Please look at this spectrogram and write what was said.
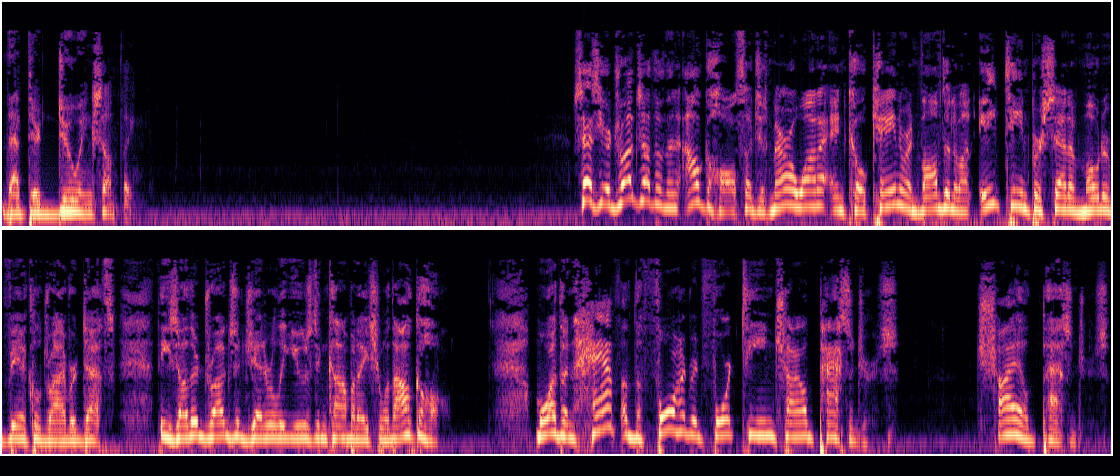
that they're doing something. Says here, drugs other than alcohol, such as marijuana and cocaine, are involved in about 18% of motor vehicle driver deaths. These other drugs are generally used in combination with alcohol. More than half of the 414 child passengers child passengers,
